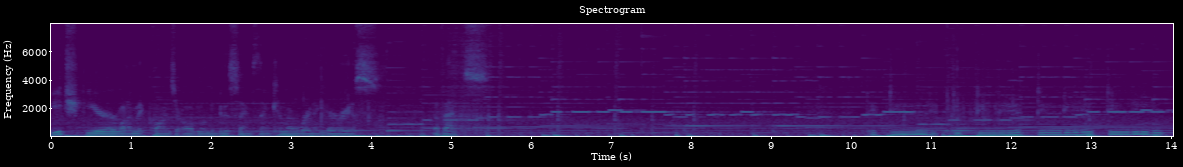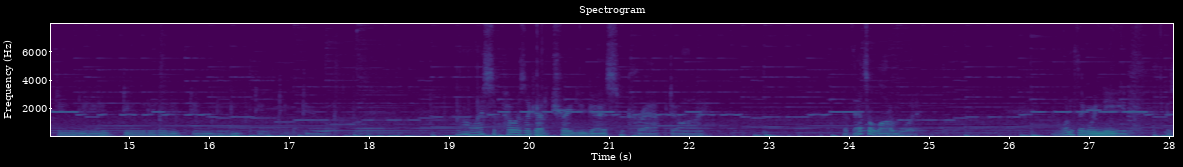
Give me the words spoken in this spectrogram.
each year when I make coins, they're all going to be the same thing, commemorating various events. Oh, I suppose I gotta trade you guys some crap, don't I? But that's a lot of wood. And one thing we need is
